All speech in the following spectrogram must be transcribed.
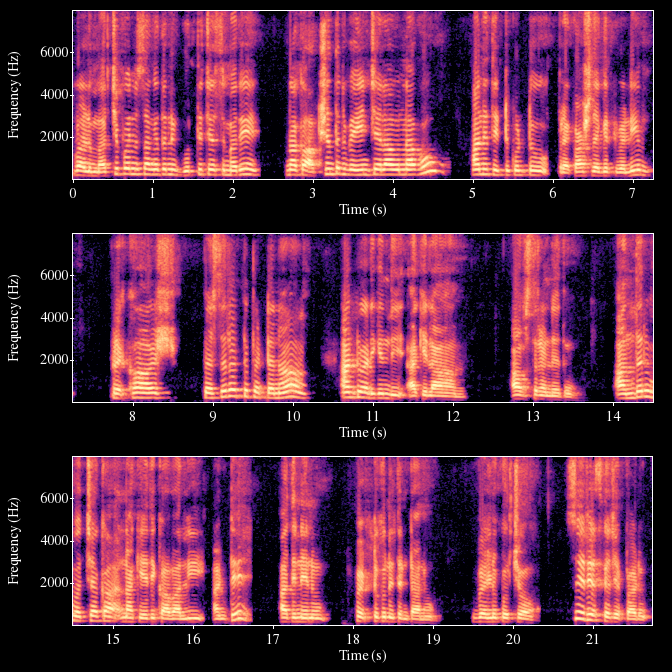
వాళ్ళు మర్చిపోయిన సంగతిని గుర్తు చేసి మరి నాకు అక్షంతలు వేయించేలా ఉన్నావు? అని తిట్టుకుంటూ ప్రకాష్ దగ్గరికి వెళ్ళి ప్రకాష్ పెసరట్టు పెట్టనా? అంటూ అడిగింది అఖిల. అవసరం లేదు. అందరూ వచ్చాక నాకేది కావాలి అంటే అది నేను పెట్టుకుని తింటాను. వెళ్ళి కూర్చో. సీరియస్గా చెప్పాడు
